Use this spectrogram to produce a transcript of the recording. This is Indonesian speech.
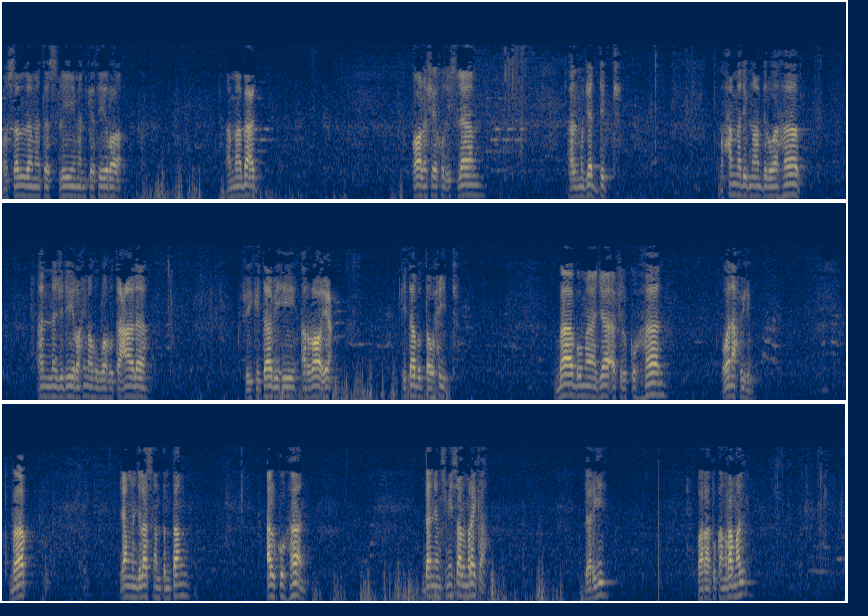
وسلم تسليما كثيرا. أما بعد قال شيخ الإسلام المجدد محمد بن عبد الوهاب النجدي رحمه الله تعالى في كتابه الرائع كتاب التوحيد. babu ma jaa fil kuhan wa nahwihim. Bab yang menjelaskan tentang al-kuhan dan yang semisal mereka dari para tukang ramal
